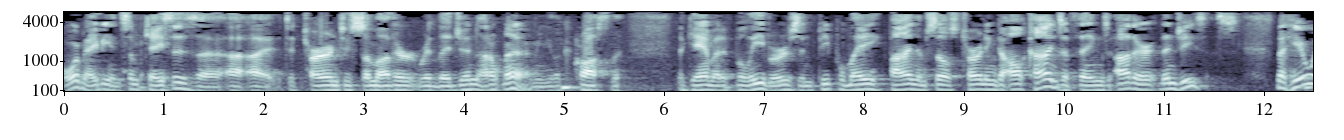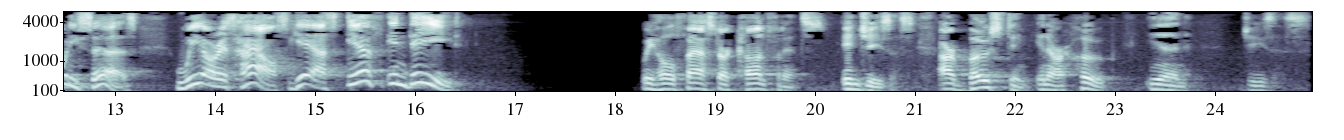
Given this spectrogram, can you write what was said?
or maybe in some cases uh, uh, uh, to turn to some other religion. I don't know. I mean, you look across the the gamut of believers, and people may find themselves turning to all kinds of things other than Jesus. But hear what he says. We are his house, yes, if indeed we hold fast our confidence in Jesus, our boasting in our hope in Jesus.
